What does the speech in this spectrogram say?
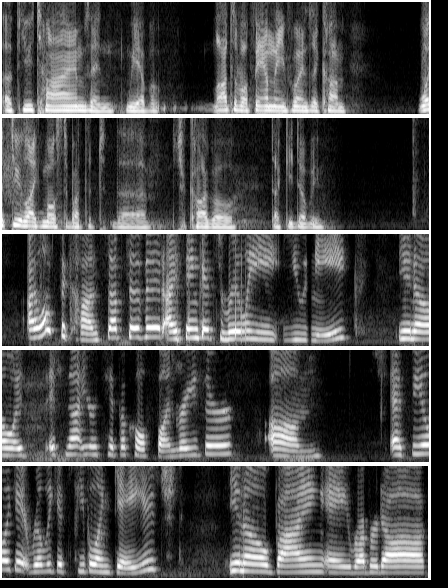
a few times, and we have a, lots of our family and friends that come. What do you like most about the the Chicago Ducky Derby? I like the concept of it. I think it's really unique. You know, it's it's not your typical fundraiser. Um, I feel like it really gets people engaged. you know, buying a rubber duck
